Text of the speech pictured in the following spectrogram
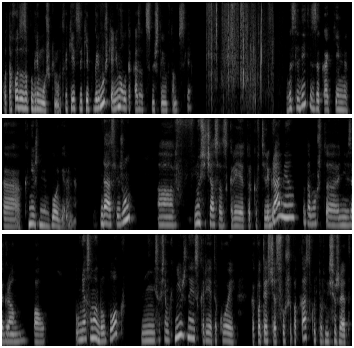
Вот охота за погремушками. Вот какие-то такие погремушки, они могут оказываться смешными в том числе. Вы следите за какими-то книжными блогерами? Да, слежу. А, ну, сейчас это скорее только в Телеграме, потому что Нельзяграм пал. У меня самой был блог, не совсем книжный, скорее такой, как вот я сейчас слушаю подкаст «Культурный сюжет».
